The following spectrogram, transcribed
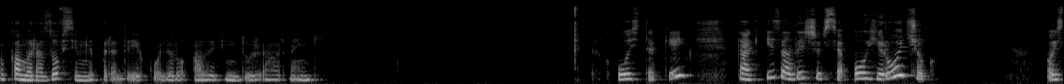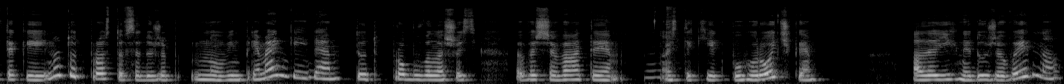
Ну, камера зовсім не передає кольору, але він дуже гарненький. Так, ось такий. Так, і залишився огірочок. Ось такий. Ну, тут просто все дуже, ну, він пряменький йде. Тут пробувала щось вишивати ось такі як бугорочки, але їх не дуже видно,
